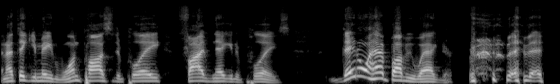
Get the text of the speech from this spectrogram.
And I think he made one positive play, five negative plays. They don't have Bobby Wagner.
